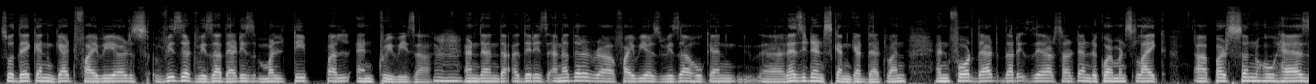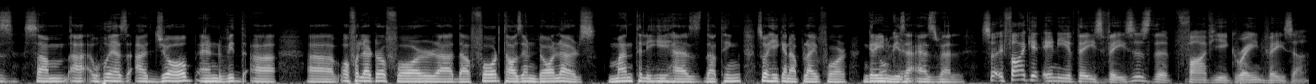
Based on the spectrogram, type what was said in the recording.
so they can get 5 years visit visa that is multiple entry visa mm-hmm. and then the, there is another uh, 5 years visa who can uh, residents can get that one and for that there is there are certain requirements like a person who has some uh, who has a job and with a offer letter for uh, the $4000 monthly he has the thing so he can apply for green okay. visa as well. So if I get any of these visas, the five year green visa,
